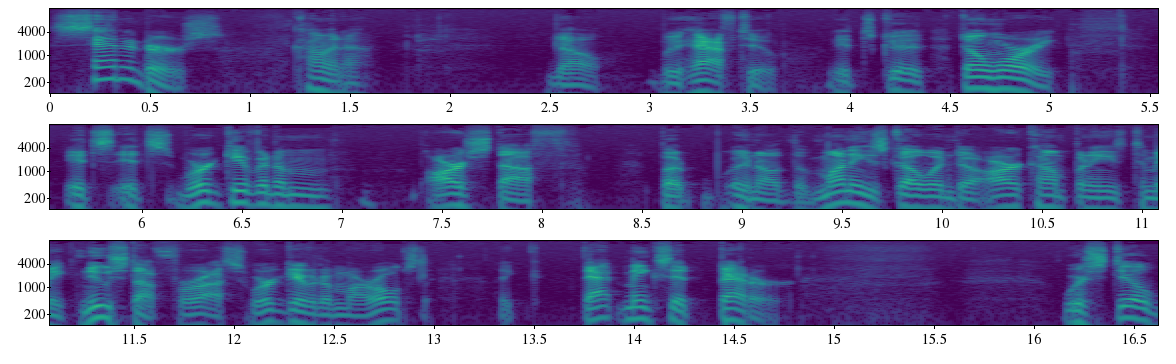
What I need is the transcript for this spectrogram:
senators coming out. No, we have to. It's good. Don't worry. It's it's we're giving them our stuff, but you know the money's going to our companies to make new stuff for us. We're giving them our old stuff. That makes it better. We're still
